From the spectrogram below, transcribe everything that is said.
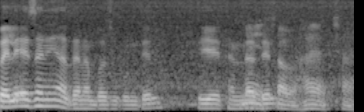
पहले ऐसा नहीं आता ना बसुकुन तेल? ये ठंडा नहीं, तेल? सब है अच्छा है।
